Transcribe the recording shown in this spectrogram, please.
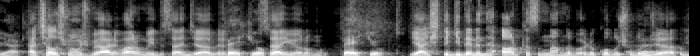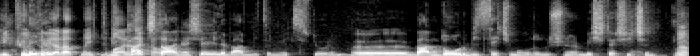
Yani Yani çalışmamış bir hali var mıydı sence abi? Pek yoktu. Sen yorumla. pek yoktu. Ya işte gidenin arkasından da böyle konuşulunca bir kültür Benim yaratma ihtimali de Birkaç kaldı. tane şeyle ben bitirmek istiyorum. Ee, ben doğru bir seçim olduğunu düşünüyorum Beşiktaş için. Ha.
